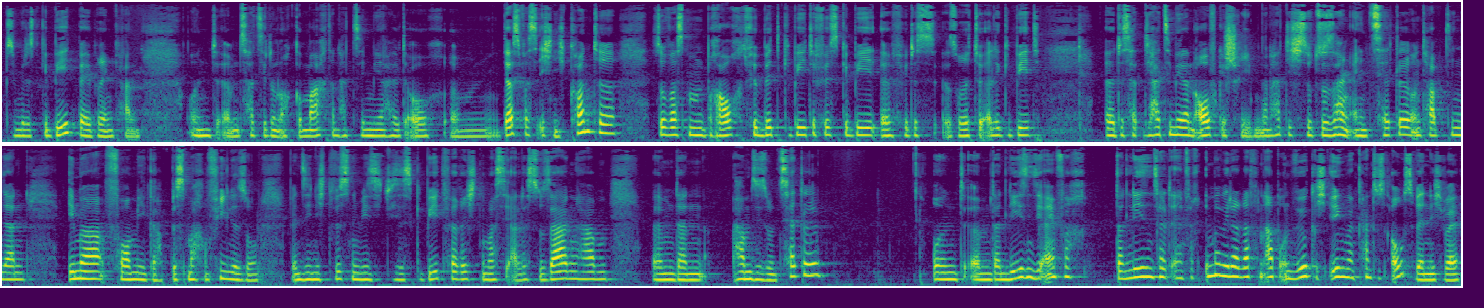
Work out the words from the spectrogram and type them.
ob sie mir das Gebet beibringen kann. Und ähm, das hat sie dann auch gemacht. Dann hat sie mir halt auch ähm, das, was ich nicht konnte, so was man braucht für Bittgebete, fürs Gebet, äh, für das also rituelle Gebet, äh, das hat, die hat sie mir dann aufgeschrieben. Dann hatte ich sozusagen einen Zettel und habe den dann immer vor mir gehabt. Das machen viele so. Wenn sie nicht wissen, wie sie dieses Gebet verrichten, was sie alles zu sagen haben, ähm, dann haben sie so einen Zettel und ähm, dann lesen sie einfach dann lesen sie halt einfach immer wieder davon ab und wirklich, irgendwann kannst du es auswendig, weil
